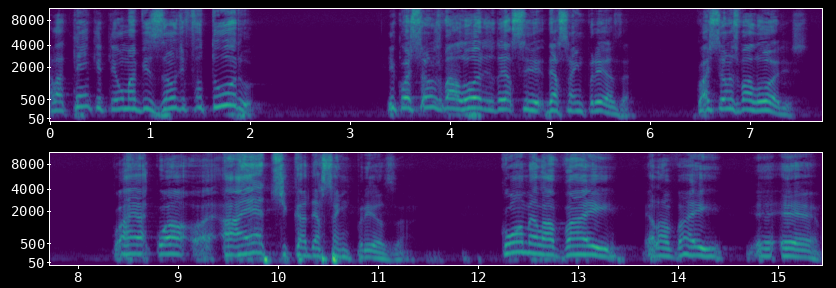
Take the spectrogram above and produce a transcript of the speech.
Ela tem que ter uma visão de futuro. E quais são os valores desse, dessa empresa? Quais são os valores? Qual é, qual a ética dessa empresa? Como ela vai, ela vai é, é,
